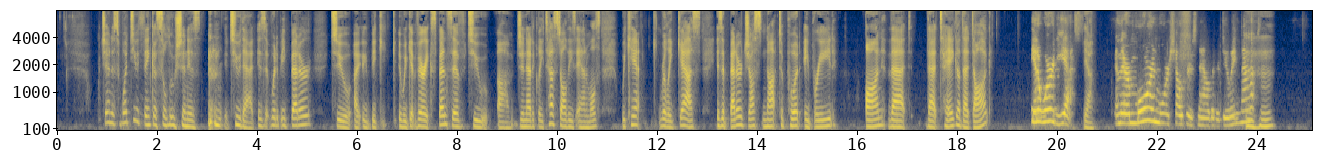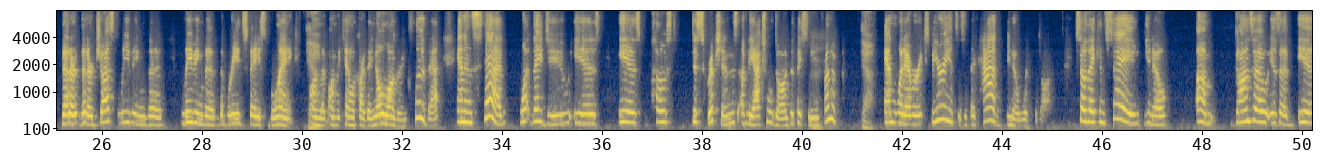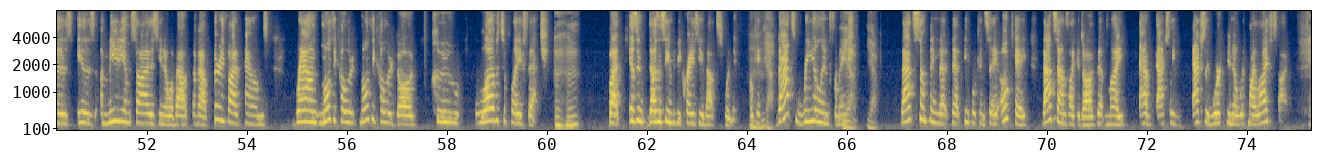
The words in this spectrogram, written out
Janice, what do you think a solution is to that? Is it would it be better to uh, be, it, would get very expensive to um, genetically test all these animals? We can't really guess. Is it better just not to put a breed on that that tag of that dog? In a word, yes. Yeah. And there are more and more shelters now that are doing that. Mm-hmm that are that are just leaving the leaving the the breed space blank yeah. on the on the kennel card. They no longer include that, and instead, what they do is is post descriptions of the actual dog that they see mm. in front of them. Yeah. And whatever experiences that they've had, you know, with the dog. So they can say, you know, um, Gonzo is a is is a medium size, you know, about about 35 pounds, brown, multicolored, multicolored dog who loves to play fetch, mm-hmm. but isn't doesn't seem to be crazy about swimming. Okay, mm-hmm. yeah. that's real information. Yeah. that's something that that people can say. Okay, that sounds like a dog that might have actually actually work, you know, with my lifestyle.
